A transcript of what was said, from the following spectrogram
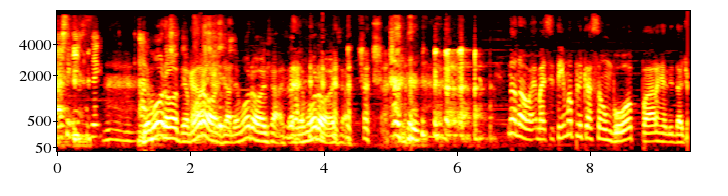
Acho que tem que dizer. Ah, Demorou, demorou, já demorou, já, já demorou, já. Não, não, é- mas se tem uma aplicação boa para a realidade,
